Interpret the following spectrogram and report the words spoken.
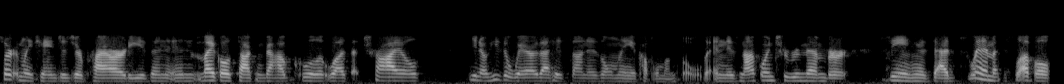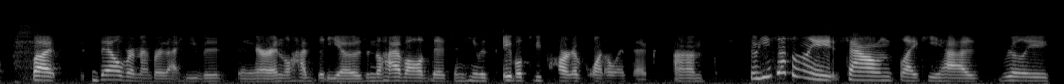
certainly changes your priorities. And, and Michael's talking about how cool it was at trials. You know, he's aware that his son is only a couple months old and is not going to remember seeing his dad swim at this level, but they'll remember that he was there and they'll have videos and they'll have all of this and he was able to be part of one Olympics. Um, so he definitely sounds like he has really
